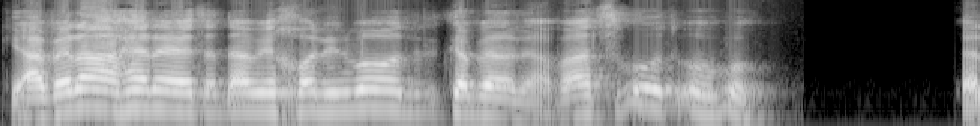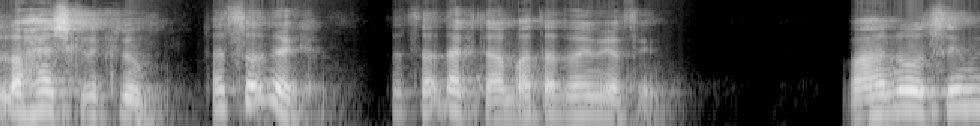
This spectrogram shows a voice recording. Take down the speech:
כי עבירה אחרת, אדם יכול ללמוד ולהתקבל עליה, אבל העצמות, הוא, הוא. אין לו חשק לכלום. אתה צודק, אתה צדקת, אמרת דברים יפים. ואנחנו רוצים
